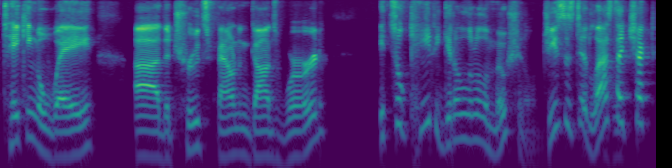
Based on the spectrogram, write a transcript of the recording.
taking away uh, the truths found in God's word, it's okay to get a little emotional. Jesus did. Last I checked,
